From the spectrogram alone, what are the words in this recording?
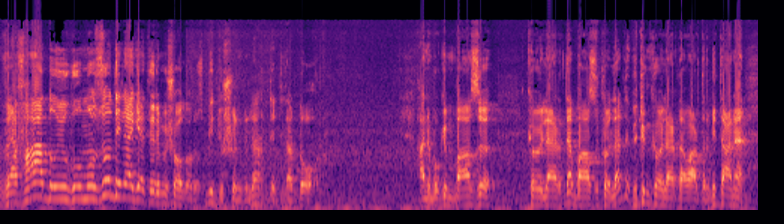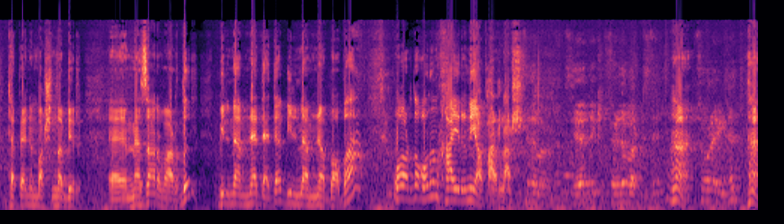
vefa duygumuzu dile getirmiş oluruz. Bir düşündüler dediler doğru. Hani bugün bazı köylerde bazı köylerde bütün köylerde vardır. Bir tane tepenin başında bir e, mezar vardır. Bilmem ne dede bilmem ne baba. Orada onun hayrını yaparlar. Ziyadeki Feride var bizde. He. Oraya giden. He.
